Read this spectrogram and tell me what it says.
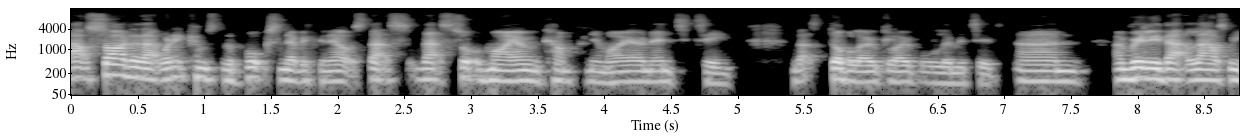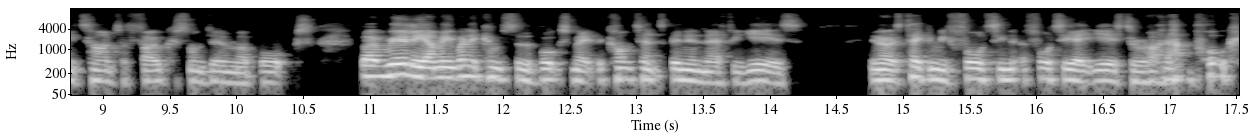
outside of that, when it comes to the books and everything else, that's that's sort of my own company, my own entity. That's Double O Global Limited, and and really that allows me time to focus on doing my books. But really, I mean, when it comes to the books, mate, the content's been in there for years. You know, it's taken me 14, 48 years to write that book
